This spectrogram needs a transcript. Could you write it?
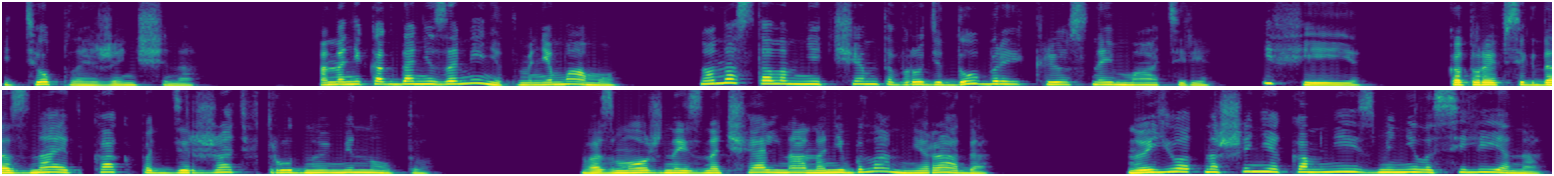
и теплая женщина. Она никогда не заменит мне маму, но она стала мне чем-то вроде доброй крестной матери и феи, которая всегда знает, как поддержать в трудную минуту. Возможно, изначально она не была мне рада, но ее отношение ко мне изменила Селена,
